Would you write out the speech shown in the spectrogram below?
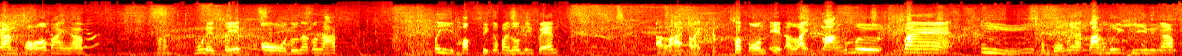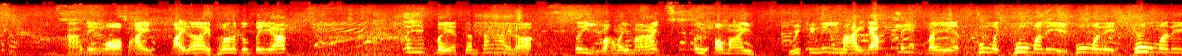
ก้านคอเข้าไปครับมาบูเลตซีดโอ้โดนัทก็รัดตีท็อกซิกเข้าไปรถรีเฟนอะไรอะไรสโตนเอ็ดอะไรหลังมือแปะอืมคอมโบไม่ได้หลังมืออีกทีนึงครับอ่าเด้งวอไปไปเลยเพิ่มรงโจมตีครับรีเบรดกันได้เหรอสี่วางใบไม้เออเอาไม้ วิกตินี่มาอีกแล้วรีบเบรดพุ่งมาพุ่งมาดิพุ่งมาดิพุ่งมาดิ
